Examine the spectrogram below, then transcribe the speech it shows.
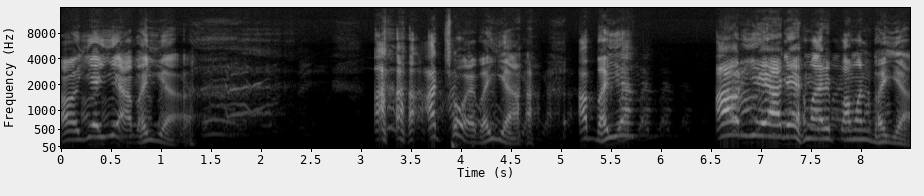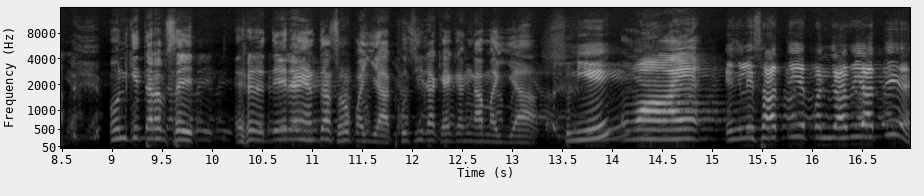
और ये ये भैया। अच्छो है भैया। अब भैया और ये आ गए हमारे पवन भैया। उनकी तरफ़ से दे रहे हैं दस रुपया। खुशी रखे गंगा मैया। सुनिए। वाह इंग्लिश आती है पंजाबी आती है?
